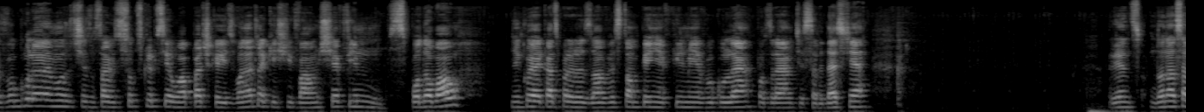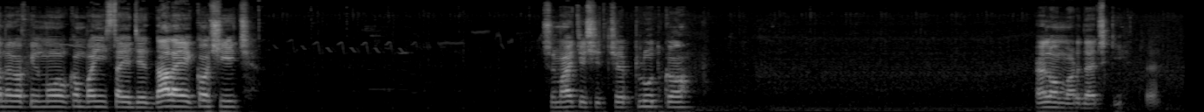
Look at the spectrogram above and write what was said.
W ogóle możecie zostawić subskrypcję, łapeczkę i dzwoneczek, jeśli Wam się film spodobał. Dziękuję Kacper za wystąpienie w filmie w ogóle. Pozdrawiam Cię serdecznie. Więc do następnego filmu kombajnista jedzie dalej kosić. Trzymajcie się cieplutko. Elo mordeczki.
